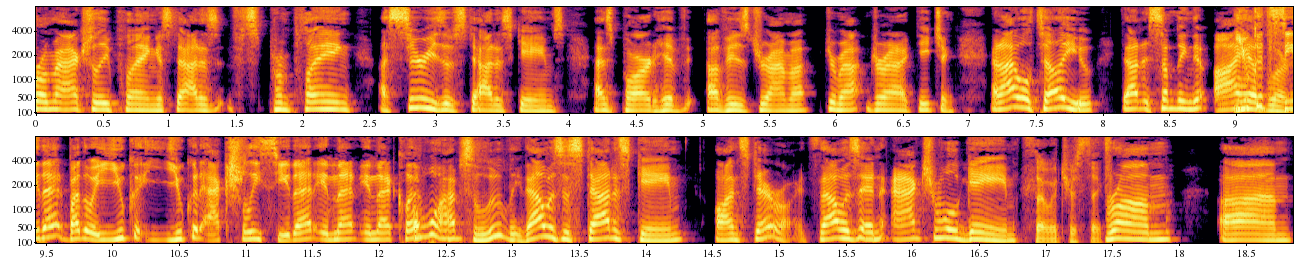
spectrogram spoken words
from actually playing a status from playing a series of status games as part of, of his drama, drama dramatic teaching. And I will tell you that is something that I you could see that. By the way, you could you could actually see that in that in that clip. Oh, absolutely. That was a status game on steroids. That was an actual game So interesting. from um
